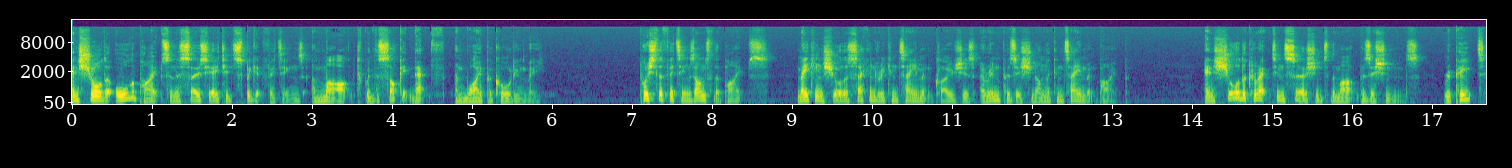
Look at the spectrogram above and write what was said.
Ensure that all the pipes and associated spigot fittings are marked with the socket depth and wipe accordingly. Push the fittings onto the pipes, making sure the secondary containment closures are in position on the containment pipe. Ensure the correct insertion to the marked positions. Repeat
